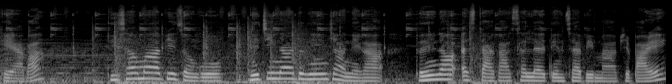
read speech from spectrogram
ခဲ့ရပါဒီဆောင်မအပြည့်စုံကိုမြကြီးနားသတင်းချာနယ်က သတင်းတောက်အက်စတာကဆက်လက်တင်ဆက်ပေးမှာဖြစ်ပါတယ်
